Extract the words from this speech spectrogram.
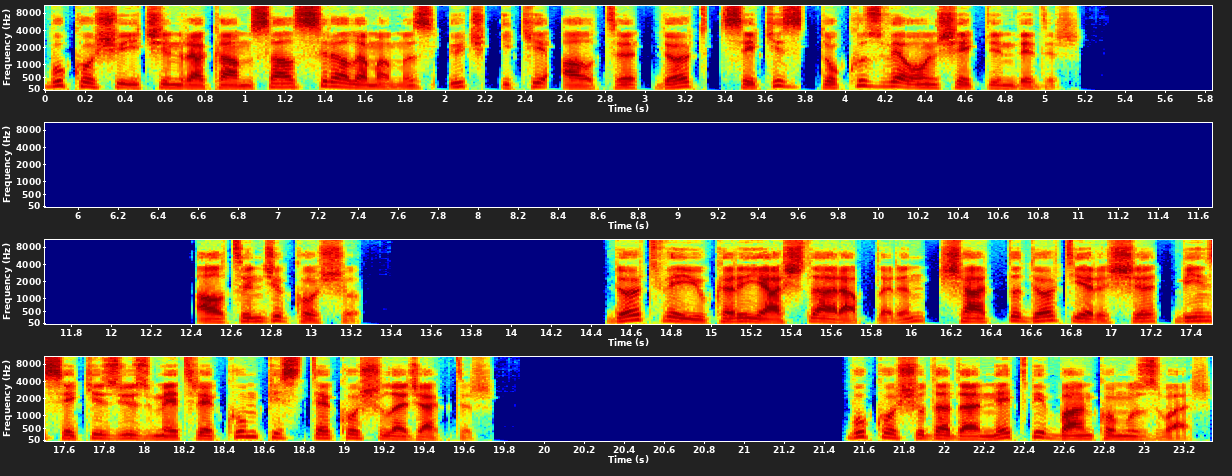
Bu koşu için rakamsal sıralamamız 3, 2, 6, 4, 8, 9 ve 10 şeklindedir. Altıncı koşu 4 ve yukarı yaşlı Arapların, şartlı 4 yarışı, 1800 metre kum pistte koşulacaktır. Bu koşuda da net bir bankomuz var.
